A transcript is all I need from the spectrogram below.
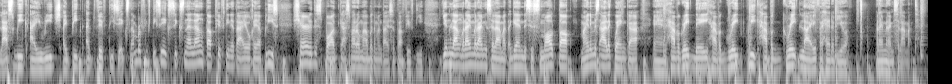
last week, I reached, I peaked at 56. Number 56. 6 na lang. Top 50 na tayo. Kaya please, share this podcast para umabot naman tayo sa top 50. Yun lang. Maraming maraming salamat. Again, this is Small Talk. My name is Alec Cuenca. And have a great day. Have a great week. Have a great life ahead of you. Maraming maraming salamat.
